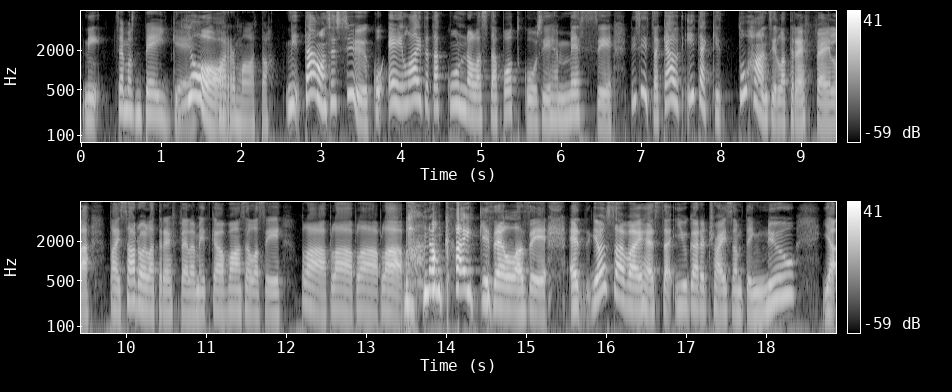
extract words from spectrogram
niin Semmoista beigeä, Joo. harmaata. niin tämä on se syy, kun ei laiteta kunnolla sitä potkua siihen messiin, niin sit sä käyt itekin tuhansilla treffeillä tai sadoilla treffeillä, mitkä on vaan sellaisia bla bla bla bla bla. Ne on kaikki sellaisia, että jossain vaiheessa you gotta try something new, ja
